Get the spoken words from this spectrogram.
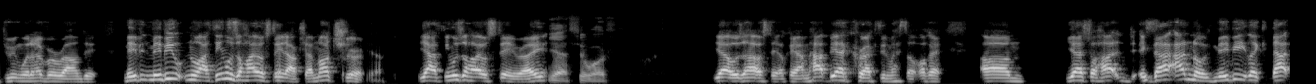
doing whatever around it. Maybe maybe no. I think it was Ohio State. Actually, I'm not sure. Yeah. Yeah, I think it was Ohio State, right? Yes, it was. Yeah, it was Ohio State. Okay, I'm happy I corrected myself. Okay. Um, yeah, so how is that? I don't know. Maybe like that.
